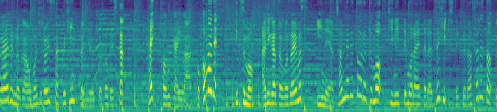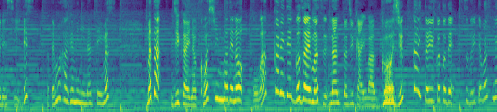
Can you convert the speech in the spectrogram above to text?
えるのが面白い作品ということでした。はい今回はここまで。いつもありがとうございます。いいねやチャンネル登録も気に入ってもらえたらぜひしてくださると嬉しいです。とても励みになっています。また次回の更新までのお別れでございます。なんと次回は50回ということで続いてますね。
